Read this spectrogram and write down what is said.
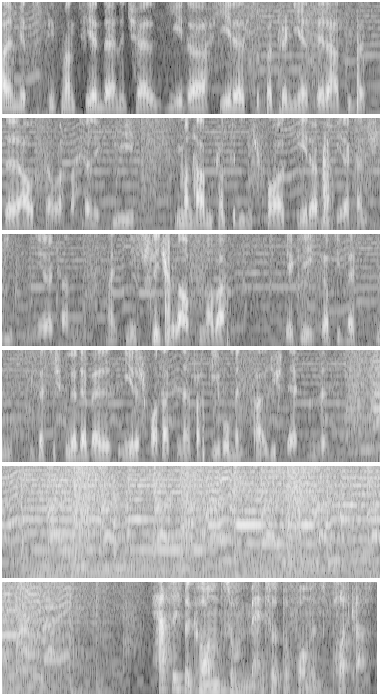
allem jetzt sieht man es hier in der NHL, jeder, jeder ist super trainiert, jeder hat die beste Ausdauer wahrscheinlich, die, die man haben kann für diesen Sport. Jeder, jeder kann schießen, jeder kann, weiß nicht, Schlittschuh laufen, aber wirklich, ich glaube, die besten, die besten Spieler der Welt in jeder Sportart sind einfach die, wo mental die stärksten sind. Herzlich willkommen zum Mental Performance Podcast,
